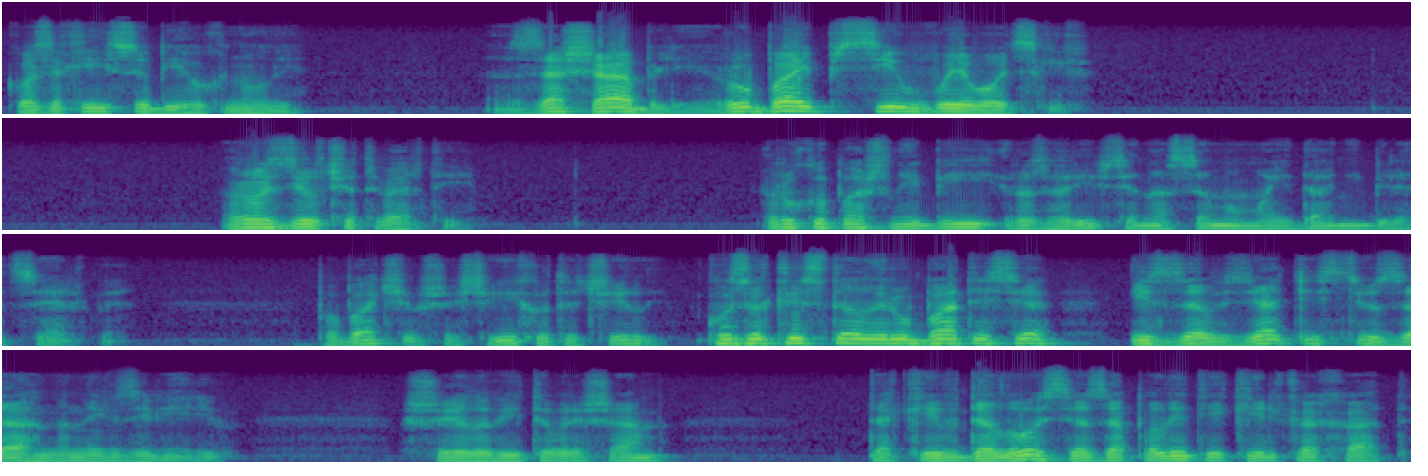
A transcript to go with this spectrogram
Козаки й собі гукнули. За шаблі, рубай псів воєводських. Розділ четвертий. Рукопашний бій розгорівся на самому майдані біля церкви. Побачивши, що їх оточили, козаки стали рубатися із завзятістю загнаних звірів. Шилові товаришам таки вдалося запалити кілька хат.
